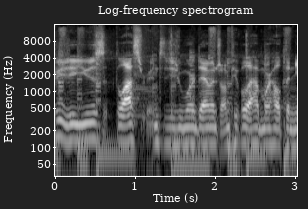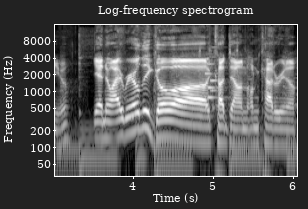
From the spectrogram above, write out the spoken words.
Nick, do you use the last to do more damage on people that have more health than you? Yeah, no, I rarely go uh, cut down on Katarina.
